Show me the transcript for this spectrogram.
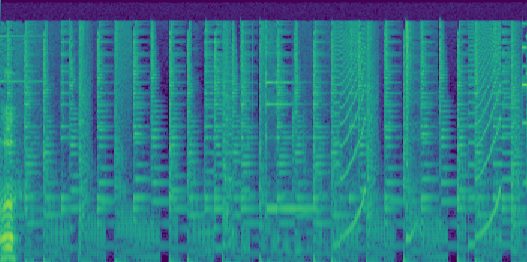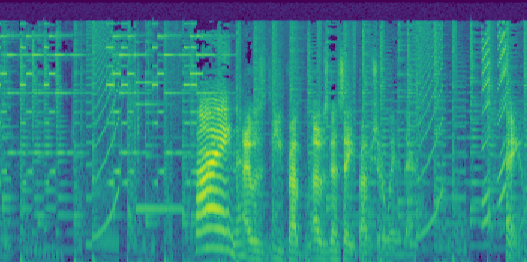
Ooh. Fine. I was you probably I was gonna say you probably should have waited there. There you go.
